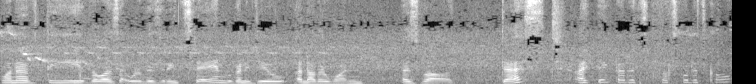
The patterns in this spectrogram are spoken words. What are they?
one of the villas that we're visiting today and we're going to do another one as well. Dest, I think that it's, that's what it's called.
